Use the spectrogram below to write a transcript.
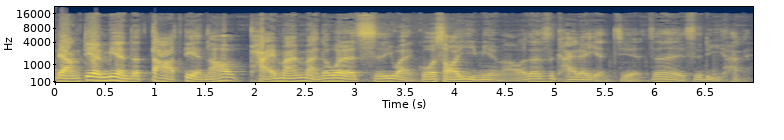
两店面的大店，然后排满满都为了吃一碗锅烧意面吗？我真的是开了眼界，真的也是厉害。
